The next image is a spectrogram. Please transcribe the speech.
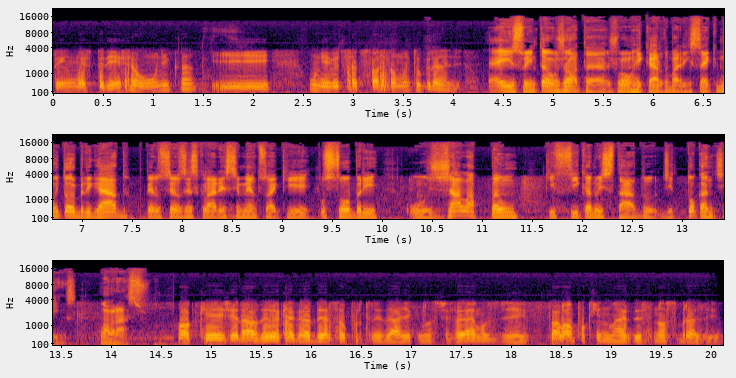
têm uma experiência única e um nível de satisfação muito grande. É isso então, Jota. João Ricardo Barinsec, muito obrigado pelos seus esclarecimentos aqui sobre o Jalapão que fica no estado de Tocantins. Um abraço. Ok, Geraldo, eu que agradeço a oportunidade que nós tivemos de falar um pouquinho mais desse nosso Brasil.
